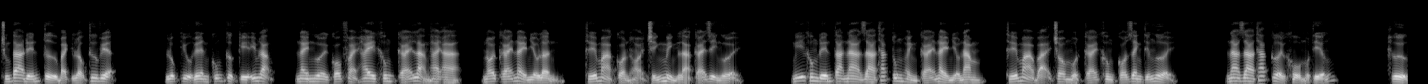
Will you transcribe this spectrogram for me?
chúng ta đến từ bạch lộc thư viện. Lục cựu huyên cũng cực kỳ im lặng, này người có phải hay không cái làng hai à nói cái này nhiều lần, thế mà còn hỏi chính mình là cái gì người. Nghĩ không đến ta na ra thác tung hoành cái này nhiều năm, thế mà bại cho một cái không có danh tiếng người. Na ra thác cười khổ một tiếng. Ừ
